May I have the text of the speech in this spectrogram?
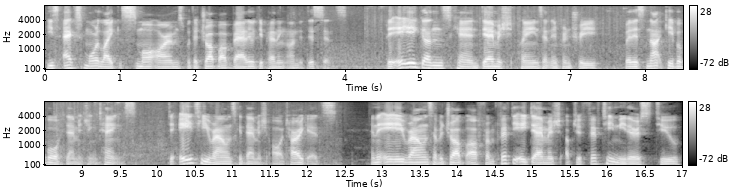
These act more like small arms with a drop-off value depending on the distance. The AA guns can damage planes and infantry, but it's not capable of damaging tanks. The AT rounds can damage all targets. And the AA rounds have a drop off from 58 damage up to 15 meters to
